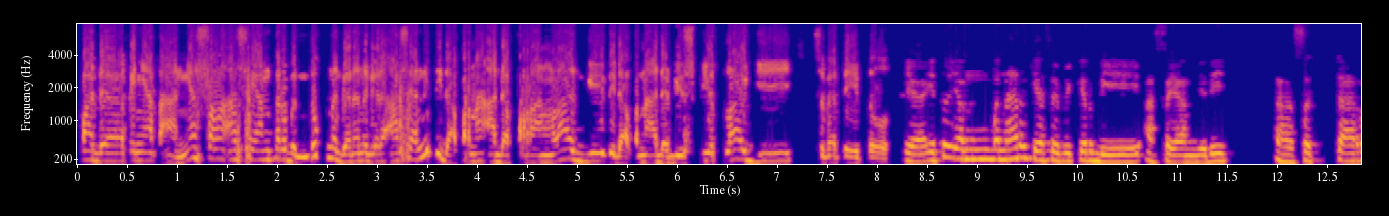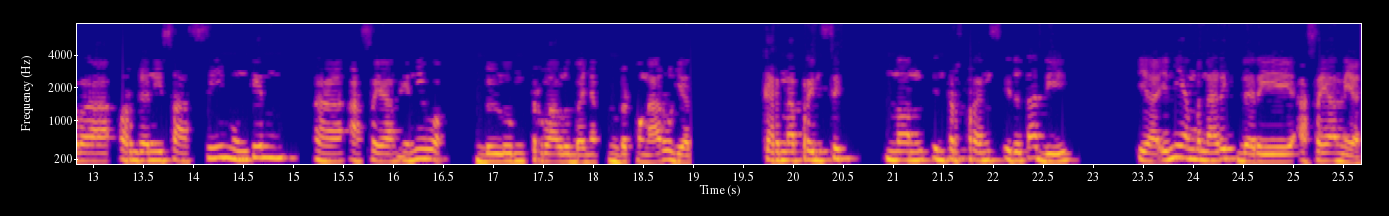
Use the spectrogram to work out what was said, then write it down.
pada kenyataannya setelah ASEAN terbentuk, negara-negara ASEAN ini tidak pernah ada perang lagi, tidak pernah ada dispute lagi, seperti itu. Ya, itu yang menarik ya saya pikir di ASEAN. Jadi uh, secara organisasi mungkin uh, ASEAN ini belum terlalu banyak berpengaruh ya. Karena prinsip non interference itu tadi ya ini yang menarik dari ASEAN ya.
